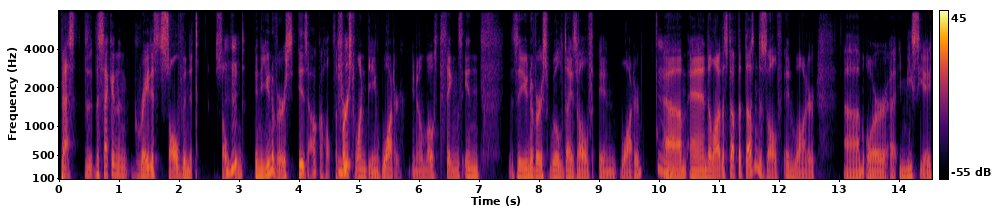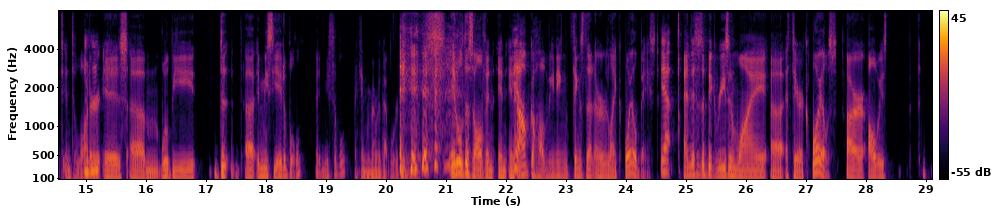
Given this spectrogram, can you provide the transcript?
best, the, the second greatest solvent solvent in the universe is alcohol. The Mhm. first one being water. You know, most things in the universe will dissolve in water, Mm. um, and a lot of the stuff that doesn't dissolve in water um, or uh, emaciate into water is um, will be d- uh, emaciatable. Immiscible? I can't remember that word. it will dissolve in, in, in Yeah. alcohol, meaning things that are like oil based. Yeah. And this is a big reason why uh, etheric oils are always,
